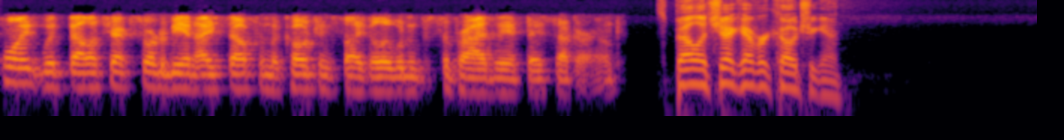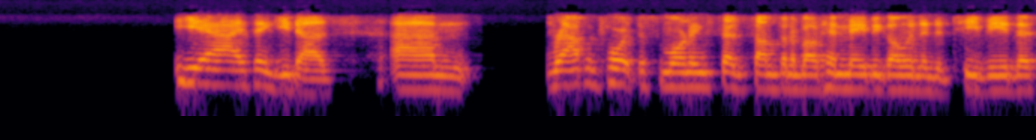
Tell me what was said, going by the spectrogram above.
point, with Belichick sort of being iced out from the coaching cycle, it wouldn't surprise me if they stuck around. Does Belichick ever coach again? Yeah, I think he does. Um, Rapoport this morning said something about him maybe going into TV this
